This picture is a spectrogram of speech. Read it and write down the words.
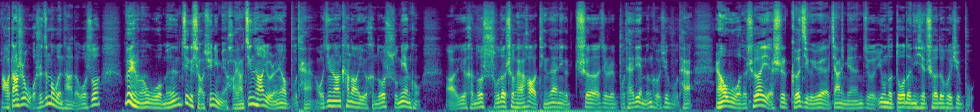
啊。当时我是这么问他的，我说为什么我们这个小区里面好像经常有人要补胎？我经常看到有很多熟面孔。啊，有很多熟的车牌号停在那个车，就是补胎店门口去补胎。然后我的车也是隔几个月家里面就用的多的那些车都会去补。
